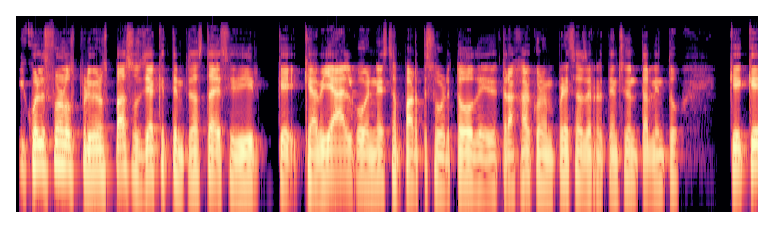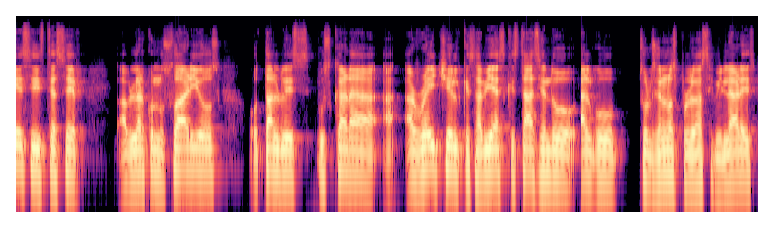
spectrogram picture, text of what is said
¿Y cuáles fueron los primeros pasos ya que te empezaste a decidir que, que había algo en esta parte, sobre todo de, trabajar con empresas de retención de talento? ¿Qué, ¿Qué, decidiste hacer? ¿Hablar con usuarios o tal vez buscar a, a, Rachel que sabías que estaba haciendo algo solucionando los problemas similares?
